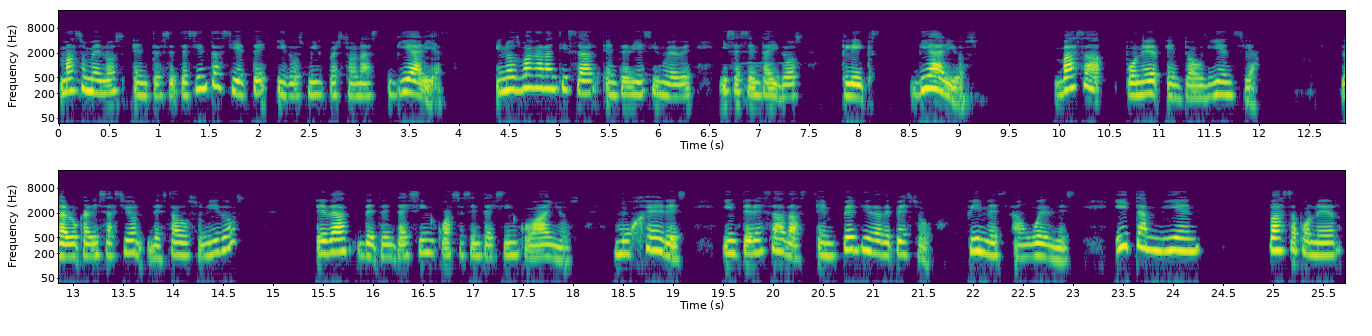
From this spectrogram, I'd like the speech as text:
más o menos entre 707 y 2000 personas diarias y nos va a garantizar entre 19 y 62 clics diarios. Vas a poner en tu audiencia la localización de Estados Unidos, edad de 35 a 65 años, mujeres interesadas en pérdida de peso, fitness and wellness y también vas a poner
